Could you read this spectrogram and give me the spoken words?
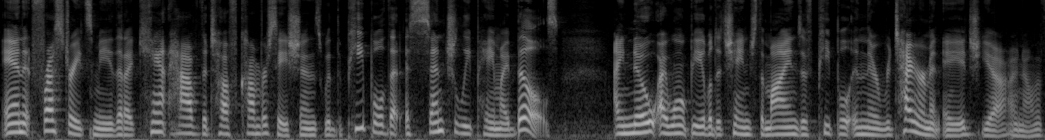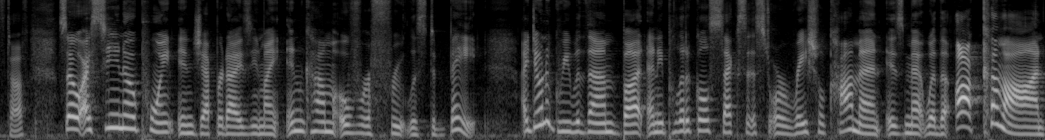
and it frustrates me that I can't have the tough conversations with the people that essentially pay my bills. I know I won't be able to change the minds of people in their retirement age. Yeah, I know that's tough. So I see no point in jeopardizing my income over a fruitless debate. I don't agree with them, but any political, sexist, or racial comment is met with a, oh, come on,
